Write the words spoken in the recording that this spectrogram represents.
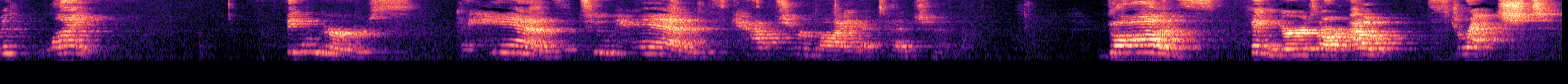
with life. Fingers, the hands, the two hands capture my attention. God's fingers are outstretched,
